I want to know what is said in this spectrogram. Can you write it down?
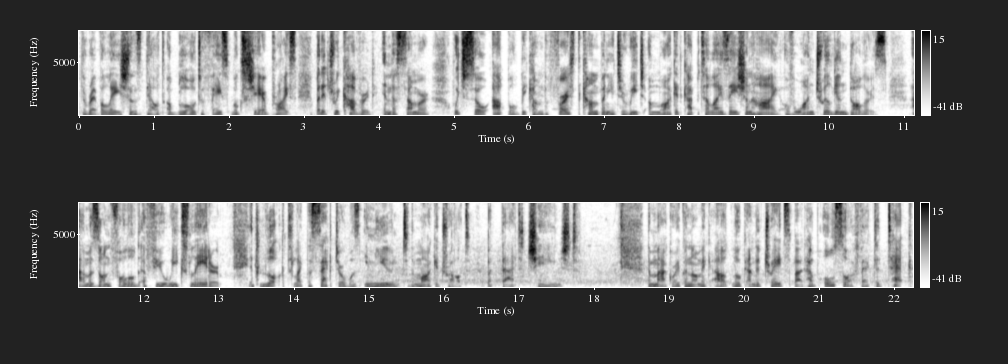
The revelations dealt a blow to Facebook's share price, but it recovered in the summer, which saw Apple become the first company to reach a market capitalization high of $1 trillion. Amazon followed a few weeks later. It looked like the sector was immune to the market rout, but that changed. The macroeconomic outlook and the trade spat have also affected tech.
